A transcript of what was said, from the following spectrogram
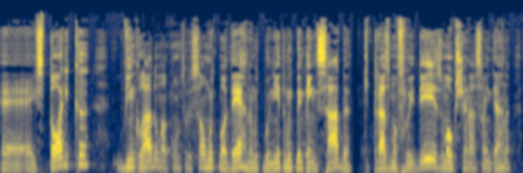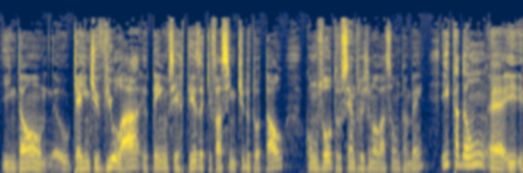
é, é histórica vinculado a uma construção muito moderna, muito bonita, muito bem pensada, que traz uma fluidez, uma oxigenação interna. E então, o que a gente viu lá, eu tenho certeza que faz sentido total com os outros centros de inovação também. E cada um, é, e, e,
